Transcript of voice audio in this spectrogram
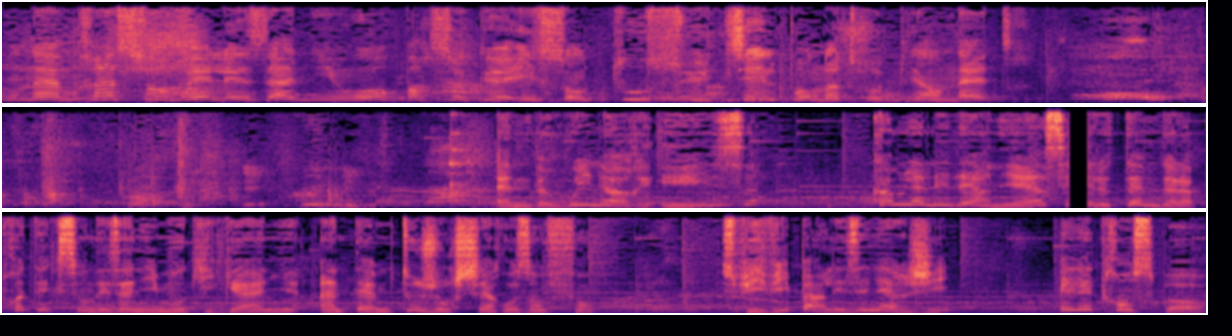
On aimerait sauver les animaux parce qu'ils sont tous utiles pour notre bien-être. And the winner is... Comme l'année dernière, c'est le thème de la protection des animaux qui gagne, un thème toujours cher aux enfants. Suivi par les énergies et les transports.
